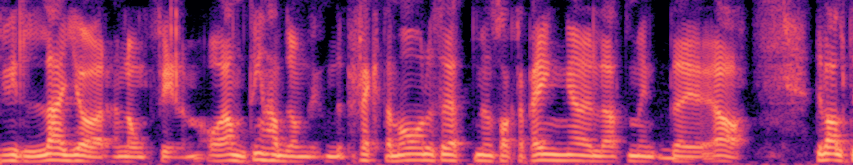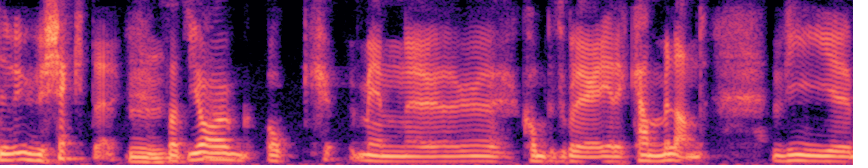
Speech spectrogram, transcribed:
ville göra en långfilm. Och antingen hade de liksom det perfekta manuset men saknar pengar eller att de inte... Ja, det var alltid ursäkter. Mm. Så att jag och min eh, kompis och kollega Erik Kammerland, vi eh,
